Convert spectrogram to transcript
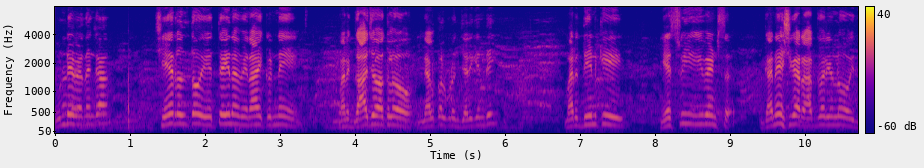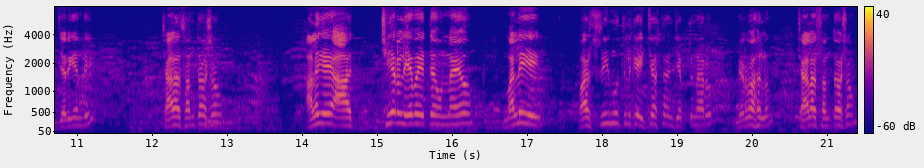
ఉండే విధంగా చీరలతో ఎత్తైన వినాయకుడిని మరి గాజువాకలో నెలకొల్పడం జరిగింది. మరి దీనికి ఎస్వి ఈవెంట్స్ గణేష్ గారి ఆధ్వర్యంలో ఇది జరిగింది. చాలా సంతోషం. అలాగే ఆ చీరలు ఏవైతే ఉన్నాయో మళ్ళీ వారు శ్రీమూర్తులకే ఇచ్చేస్తానని చెప్తున్నారు నిర్వాహకులు. చాలా సంతోషం.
